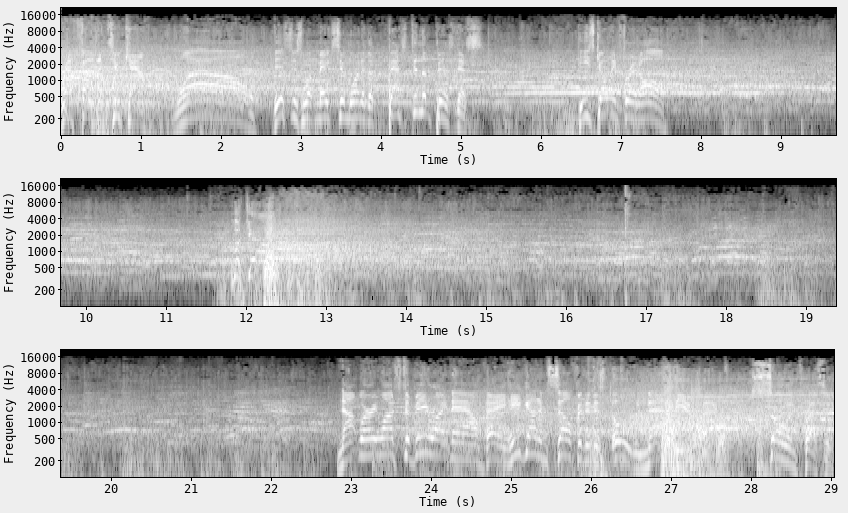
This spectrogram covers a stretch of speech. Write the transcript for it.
Ref found a two count. Wow. This is what makes him one of the best in the business. He's going for it all. Look out! Not where he wants to be right now. Hey, he got himself into this. Oh, nasty impact. So impressive.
